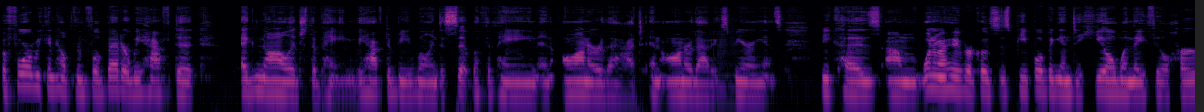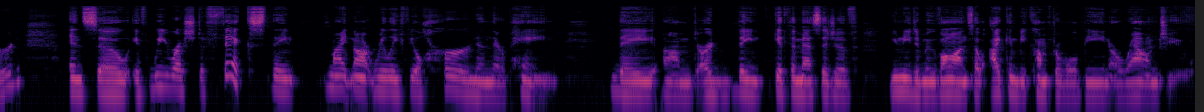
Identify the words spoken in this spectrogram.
before we can help them feel better, we have to acknowledge the pain. We have to be willing to sit with the pain and honor that and honor that mm-hmm. experience. Because um, one of my favorite quotes is people begin to heal when they feel heard. And so if we rush to fix, they might not really feel heard in their pain. They um, are they get the message of you need to move on so I can be comfortable being around you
